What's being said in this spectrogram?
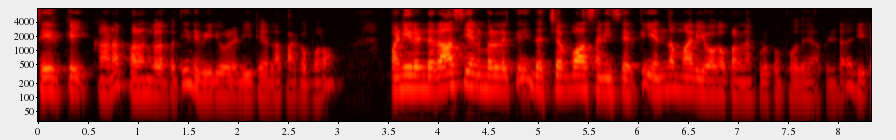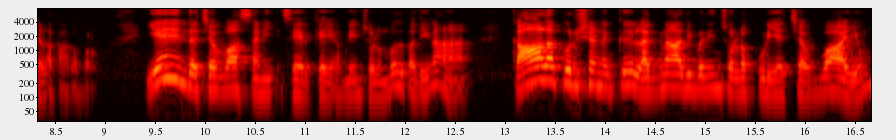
சேர்க்கைக்கான பலன்களை பற்றி இந்த வீடியோவில் டீட்டெயிலாக பார்க்க போகிறோம் பன்னிரெண்டு ராசி அன்பர்களுக்கு இந்த செவ்வாய் சனி சேர்க்கை எந்த மாதிரி யோக பலனை கொடுக்க போகுது அப்படின்றத டீட்டெயிலாக பார்க்க போகிறோம் ஏன் இந்த செவ்வாய் சனி சேர்க்கை அப்படின்னு சொல்லும்போது பார்த்திங்கன்னா காலபுருஷனுக்கு லக்னாதிபதின்னு சொல்லக்கூடிய செவ்வாயும்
